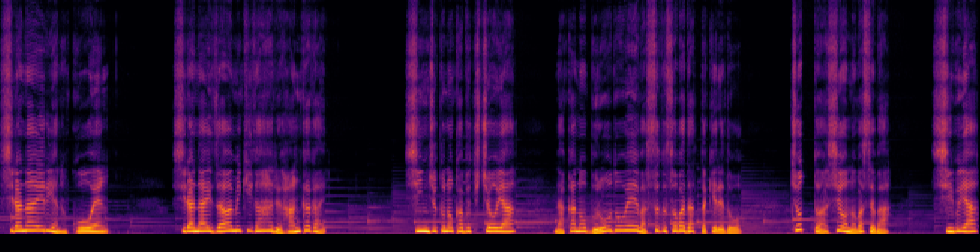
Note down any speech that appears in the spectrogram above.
知らないエリアの公園、知らないざわめきがある繁華街。新宿の歌舞伎町や中野ブロードウェイはすぐそばだったけれど、ちょっと足を伸ばせば渋谷、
